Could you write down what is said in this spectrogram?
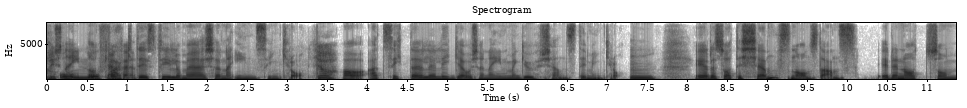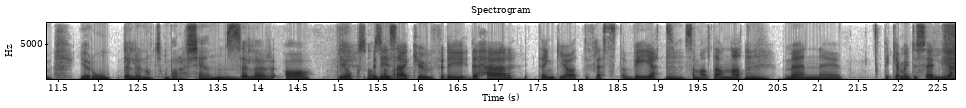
Lyssna och, inåt och kanske. faktiskt till och med känna in sin kropp. Ja. ja. att sitta eller ligga och känna in, men gud, hur känns det i min kropp? Mm. Är det så att det känns någonstans, är det något som gör ont eller något som bara känns? Mm. Eller, ja, det är också Men det är så här kul för det, det här tänker jag att de flesta vet mm. som allt annat. Mm. Men eh, det kan man ju inte sälja.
